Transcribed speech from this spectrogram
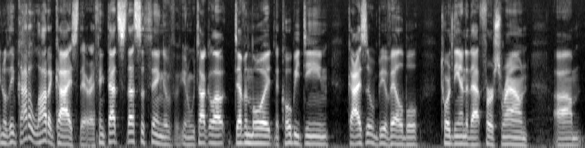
you know they've got a lot of guys there. I think that's that's the thing of you know we talk about Devin Lloyd, Nakobe Dean, guys that will be available toward the end of that first round. Um,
